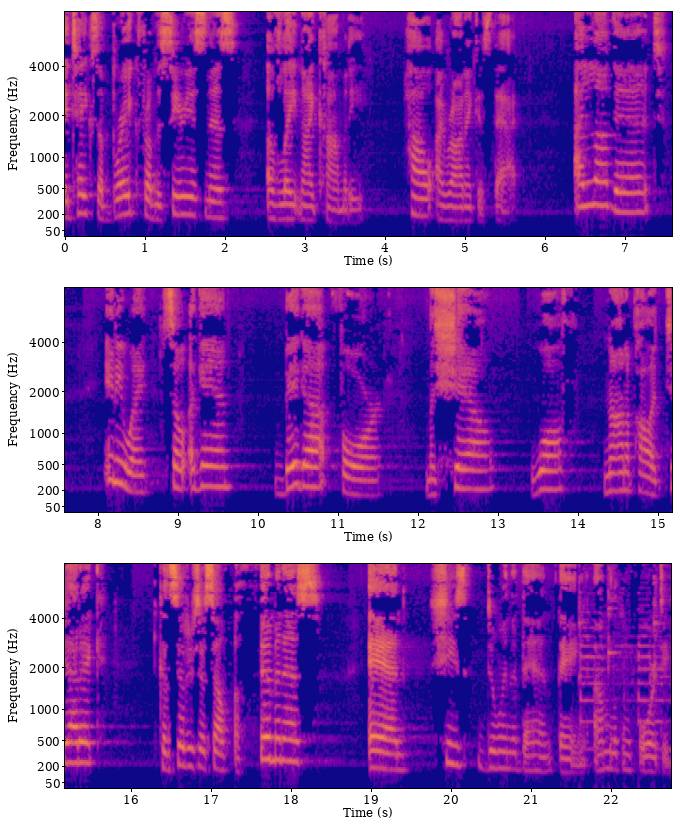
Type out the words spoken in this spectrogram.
it takes a break from the seriousness of late night comedy. How ironic is that? I love it. Anyway, so again, big up for Michelle Wolf, non apologetic, considers herself a feminist, and she's doing the damn thing. I'm looking forward to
